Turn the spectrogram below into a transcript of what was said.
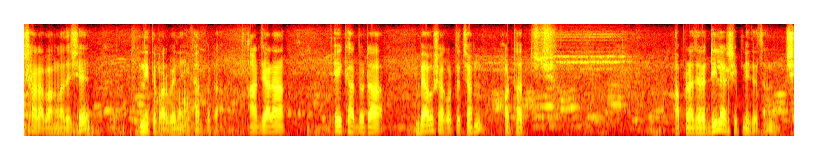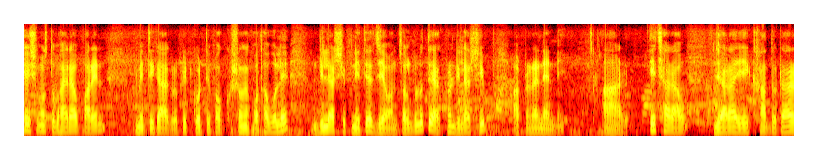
সারা বাংলাদেশে নিতে পারবেন এই খাদ্যটা। আর যারা এই খাদ্যটা ব্যবসা করতে চান, অর্থাৎ আপনারা যারা ডিলারশিপ নিতে চান, সেই সমস্ত ভাইরাও পারেন মৃত্তিকা অ্যাগ্রোফিট কর্তৃপক্ষের সঙ্গে কথা বলে ডিলারশিপ নিতে যে অঞ্চলগুলোতে এখন ডিলারশিপ আপনারা নেননি। আর এছাড়াও যারা এই খাদ্যটার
